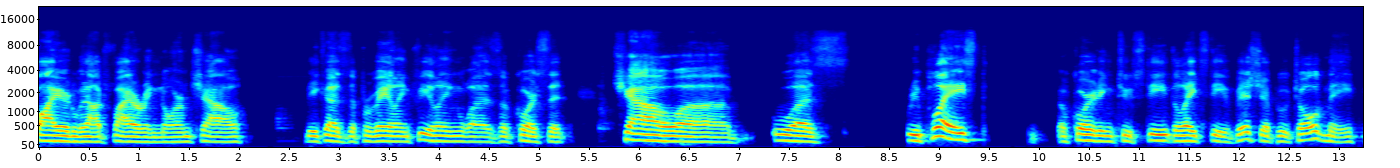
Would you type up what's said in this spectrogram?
fired without firing Norm Chow because the prevailing feeling was, of course, that Chow uh, was replaced, according to Steve, the late Steve Bisheff, who told me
